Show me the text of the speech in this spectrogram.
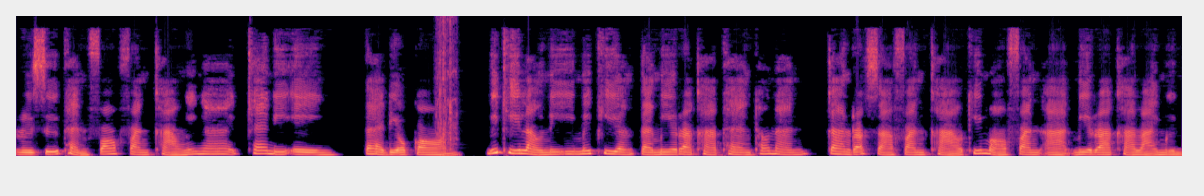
หรือซื้อแผ่นฟอกฟันขาวง่ายๆ แค่นี้เอง แต่เดี๋ยวก่อน วิธีเหล่านี้ไม่เพียงแต่มีราคาแพงเท่านั้น การรักษาฟันขาวที่หมอฟันอาจมีราคาหลายหมื่น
